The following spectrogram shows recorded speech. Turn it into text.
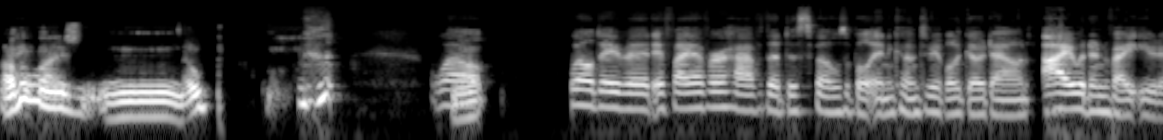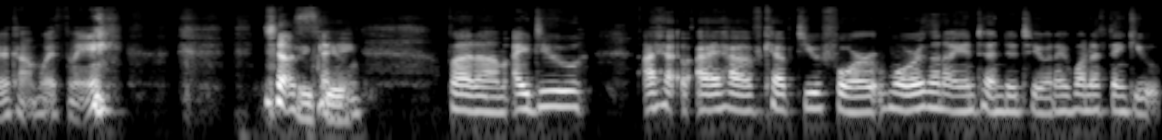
Otherwise, mm, nope. well, nope. Well, David, if I ever have the disposable income to be able to go down, I would invite you to come with me. Just Thank saying. You. But um, I do. I have I have kept you for more than I intended to, and I want to thank you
